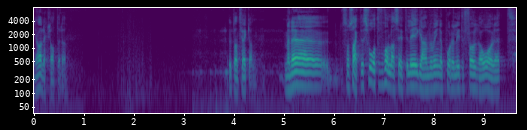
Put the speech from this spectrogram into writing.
ja, det är klart det är det. Utan tvekan. Men det är, som sagt, det är svårt att förhålla sig till ligan. Vi var inne på det lite förra året.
